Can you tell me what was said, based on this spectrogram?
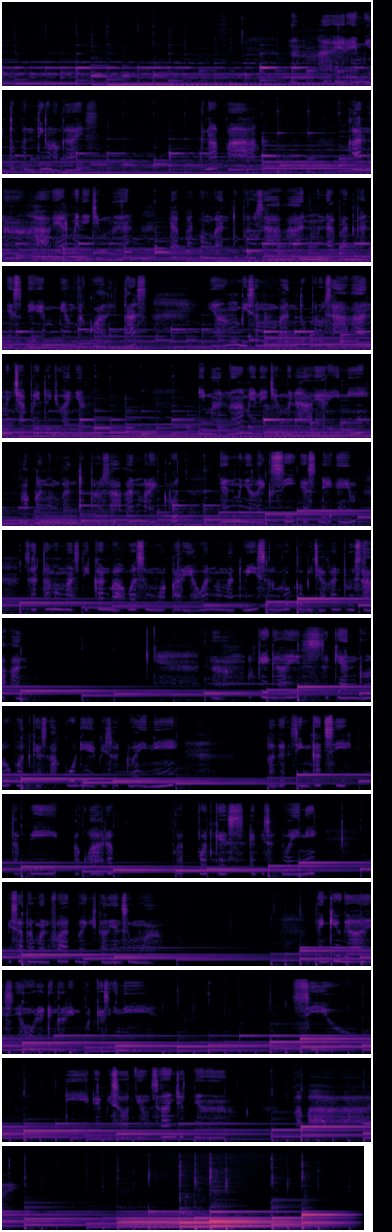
Nah, HRM itu penting loh, guys. Kenapa? Karena HR manajemen dapat membantu perusahaan mendapatkan SDM yang berkualitas bisa membantu perusahaan mencapai tujuannya. Di mana manajemen HR ini akan membantu perusahaan merekrut dan menyeleksi SDM serta memastikan bahwa semua karyawan mematuhi seluruh kebijakan perusahaan. Nah, oke guys, sekian dulu podcast aku di episode 2 ini. Agak singkat sih, tapi podcast episode 2 ini bisa bermanfaat bagi kalian semua. Thank you guys yang udah dengerin podcast ini. See you.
